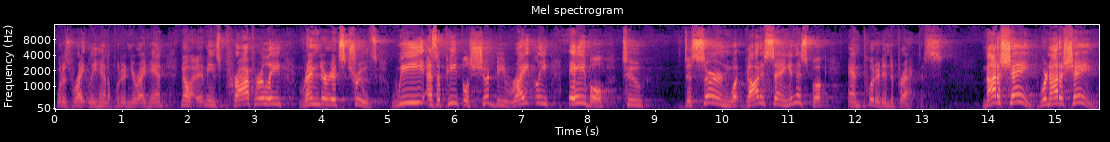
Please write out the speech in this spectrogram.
What does rightly handle? Put it in your right hand? No, it means properly render its truths. We as a people should be rightly able to discern what God is saying in this book and put it into practice. Not ashamed. We're not ashamed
